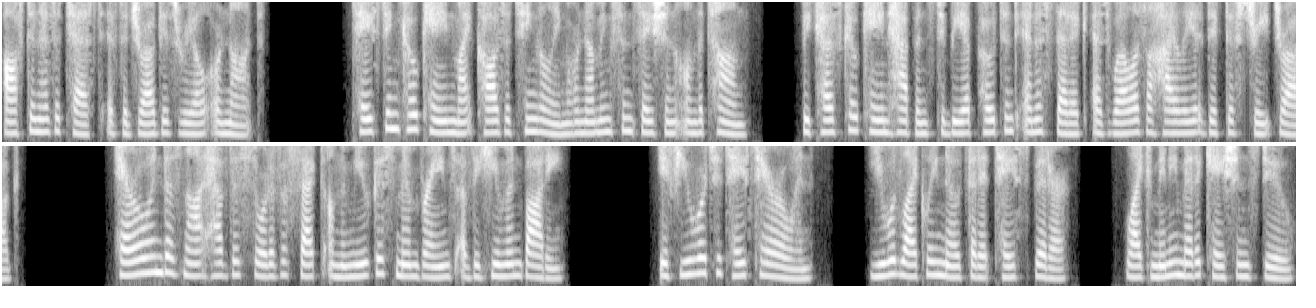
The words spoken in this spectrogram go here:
often as a test if the drug is real or not. Tasting cocaine might cause a tingling or numbing sensation on the tongue, because cocaine happens to be a potent anesthetic as well as a highly addictive street drug. Heroin does not have this sort of effect on the mucous membranes of the human body. If you were to taste heroin, you would likely note that it tastes bitter, like many medications do,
